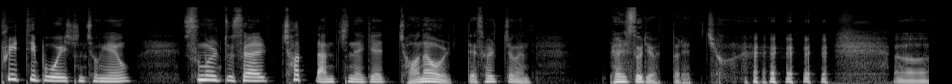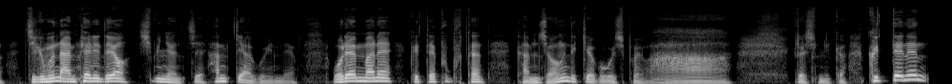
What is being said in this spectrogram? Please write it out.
Pretty Boy 신청해요. 22살 첫 남친에게 전화 올 때 설정한 벨소리였더랬죠. 어, 지금은 남편이 되어 12년째 함께하고 있네요. 오랜만에 그때 풋풋한 감정 느껴보고 싶어요. 아, 그러십니까? 그때는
